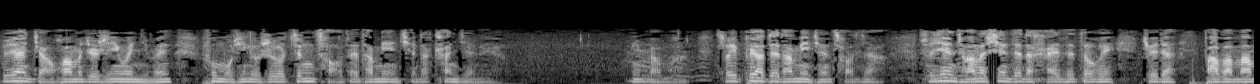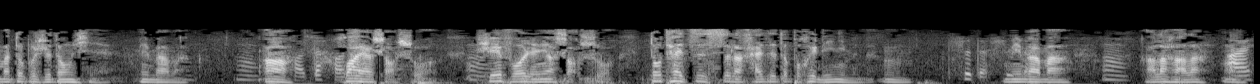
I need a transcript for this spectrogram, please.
不愿意讲话嘛，就是因为你们父母亲有时候争吵在他面前，他看见了呀，明白吗？所以不要在他面前吵架，时间长了，现在的孩子都会觉得爸爸妈妈都不是东西，明白吗？嗯。啊好的，好的。话要少说，嗯学佛人要少说，都太自私了，孩子都不会理你们的，嗯，是的，是的。明白？吗？嗯。好了好了，嗯、哎，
